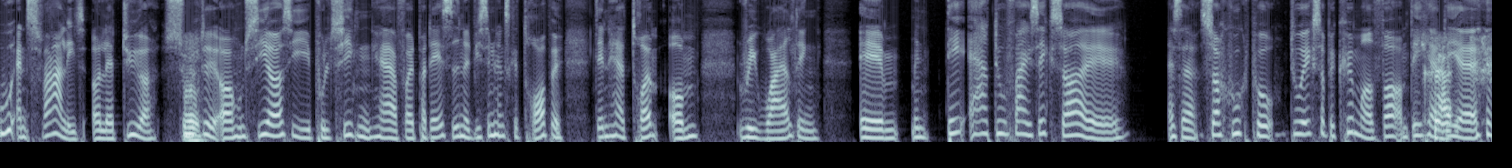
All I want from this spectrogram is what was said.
uansvarligt at lade dyr sulte, ja. og hun siger også i politikken her for et par dage siden, at vi simpelthen skal droppe den her drøm om rewilding. Øhm, men det er du faktisk ikke så, øh, altså, så hooked på. Du er ikke så bekymret for, om det her ja. det er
